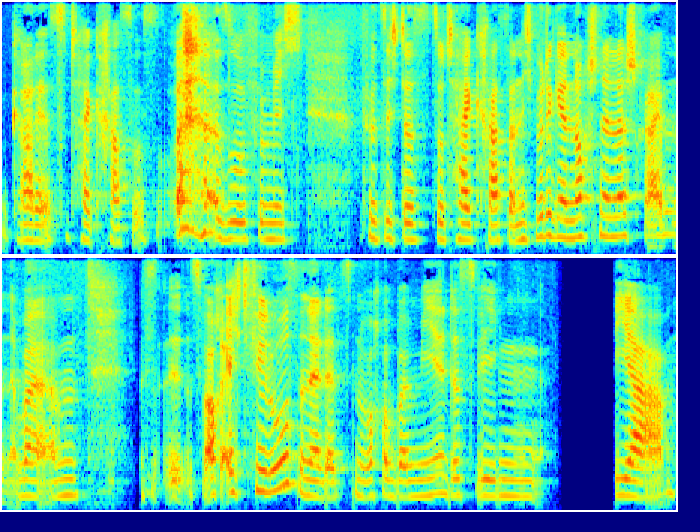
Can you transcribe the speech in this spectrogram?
gerade jetzt total krass ist. Also für mich fühlt sich das total krass an. Ich würde gerne noch schneller schreiben, aber ähm, es, es, war auch echt viel los in der letzten Woche bei mir. Deswegen, ja,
